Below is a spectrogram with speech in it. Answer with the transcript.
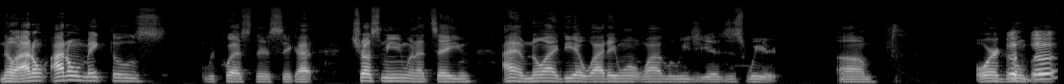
No, I don't. I don't make those requests. they're sick. I trust me when I tell you, I have no idea why they want Waluigi. It's just weird. Um, or a Goomba.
